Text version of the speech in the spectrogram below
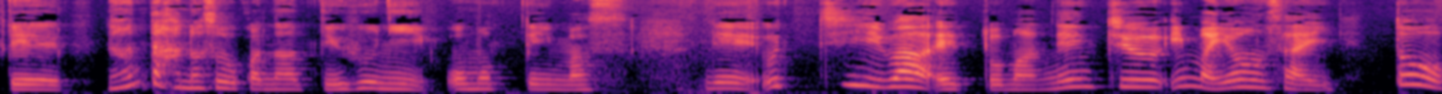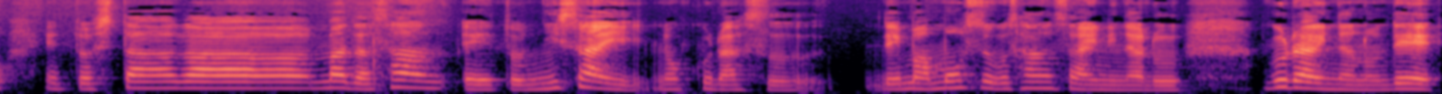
ってなんて話そうかなっていうふうに思っています。でうちは、えっとまあ、年中今4歳と、えっと、下がまだ3、えっと、2歳のクラスで、まあ、もうすぐ3歳になるぐらいなので、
